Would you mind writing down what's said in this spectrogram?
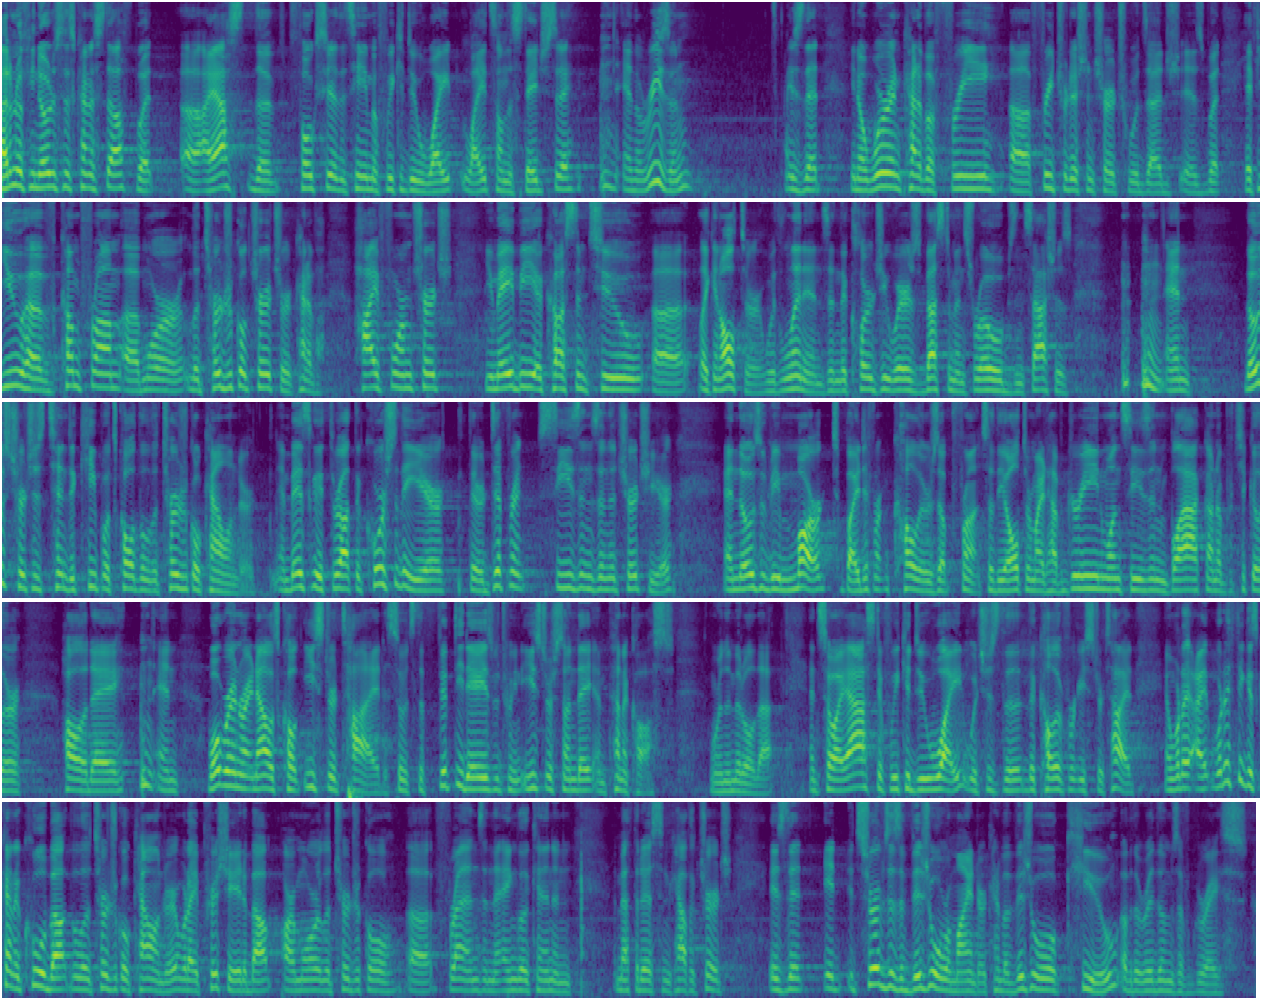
I don't know if you notice this kind of stuff, but uh, I asked the folks here, the team, if we could do white lights on the stage today. and the reason is that you know we're in kind of a free uh, free tradition church woods edge is but if you have come from a more liturgical church or kind of high form church you may be accustomed to uh, like an altar with linens and the clergy wears vestments robes and sashes and those churches tend to keep what's called the liturgical calendar and basically throughout the course of the year there are different seasons in the church year and those would be marked by different colors up front. So the altar might have green one season, black on a particular holiday. and what we're in right now is called Easter Tide. So it's the 50 days between Easter Sunday and Pentecost. We're in the middle of that. And so I asked if we could do white, which is the, the color for Easter Tide. And what I, I what I think is kind of cool about the liturgical calendar, and what I appreciate about our more liturgical uh, friends in the Anglican and Methodist and Catholic Church, is that it, it serves as a visual reminder, kind of a visual cue of the rhythms of grace.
